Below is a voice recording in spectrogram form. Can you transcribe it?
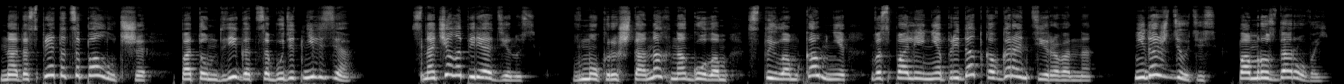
Надо спрятаться получше, Потом двигаться будет нельзя. Сначала переоденусь. В мокрых штанах на голом стылом камне воспаление придатков гарантировано. Не дождетесь, помру здоровой.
